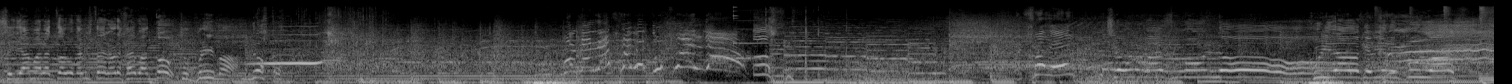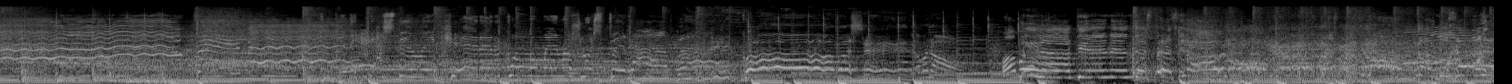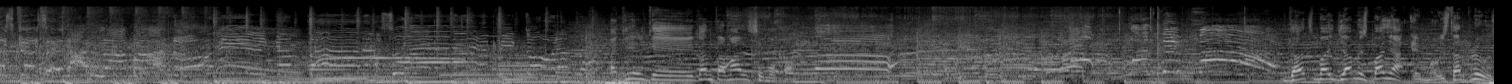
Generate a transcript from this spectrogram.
se llama la actual vocalista de La Oreja de Van Gogh? Tu prima. ¡No! ¡Por la raja de tu falda! ¡Joder! ¡Show más molo! ¡Cuidado que viene curvas! Dejaste de querer cuando menos lo esperaba. ¿Cómo se? ¡Vámonos! ¡Vamos! Aquí el que canta mal se moja. What the fuck? That's my Jam España en Movistar Plus.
